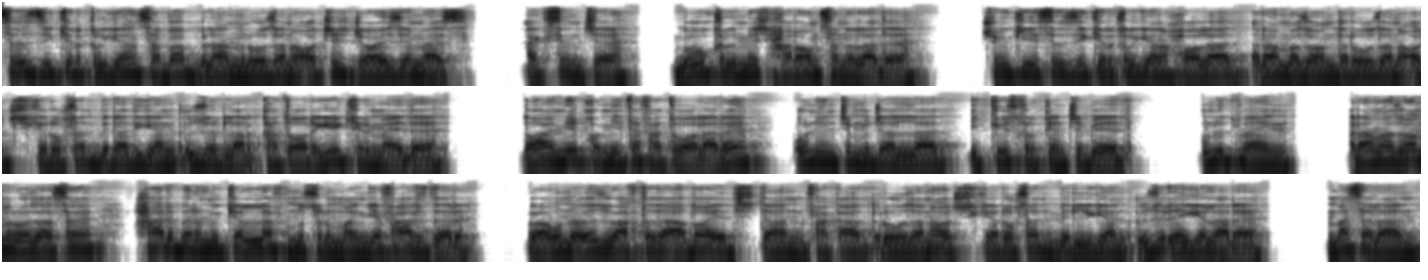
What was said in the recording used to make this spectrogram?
Siz zikr qilgan sabab bilan ro'zani ochish joiz emas. Aksincha, bu qilmish harom sanaladi. Chunki siz zikr qilgan holat Ramazonda ro'zani ochishga ruxsat beradigan uzrlar qatoriga kirmaydi. Doimiy qo'mita fatvolari 10-mujallad 240-bet. Unutmang, Ramazon ro'zasi har bir mukallaf musulmonga farzdir va uni o'z vaqtida ado etishdan faqat ro'zani ochishga ruxsat berilgan uzr egalari, masalan,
